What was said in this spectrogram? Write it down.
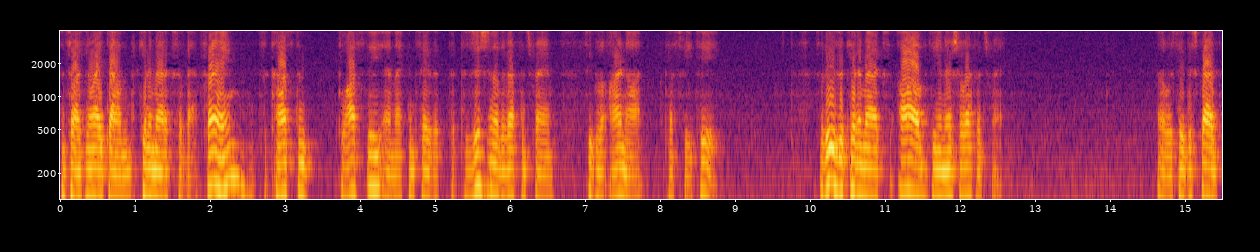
And so I can write down the kinematics of that frame. It's a constant velocity, and I can say that the position of the reference frame is equal to R naught plus Vt. So these are the kinematics of the inertial reference frame. In other words, they describe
